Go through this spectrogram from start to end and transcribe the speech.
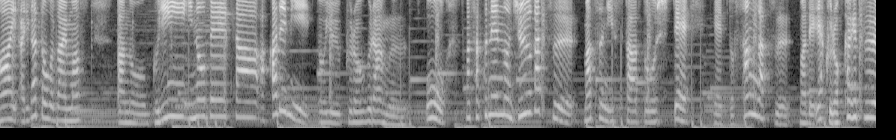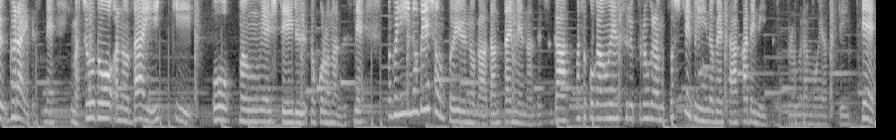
はい、ありがとうございます。あのグリーンイノベーターアカデミーというプログラムを、まあ、昨年の10月末にスタートして、えっと、3月まで約6ヶ月ぐらいですね、今ちょうどあの第1期を、まあ、運営しているところなんですね。まあ、グリーンイノベーションというのが団体名なんですが、まあ、そこが運営するプログラムとしてグリーンイノベーターアカデミーというプログラムをやっていて、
